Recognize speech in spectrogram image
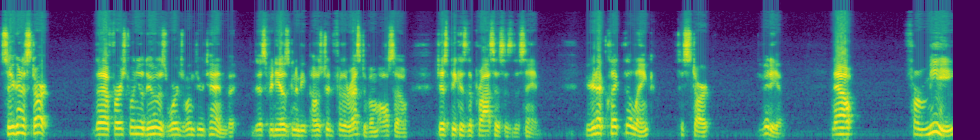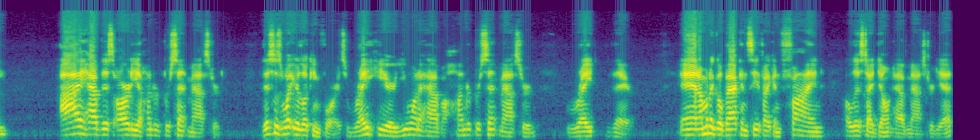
So you're going to start. The first one you'll do is words 1 through 10, but this video is going to be posted for the rest of them also, just because the process is the same. You're going to click the link to start the video. Now, for me, I have this already 100% mastered. This is what you're looking for. It's right here. You want to have 100% mastered right there. And I'm going to go back and see if I can find a list I don't have mastered yet.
